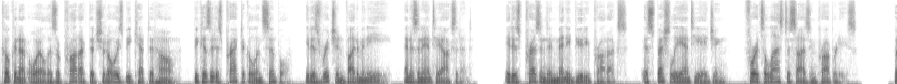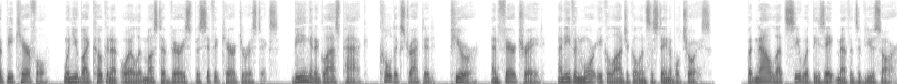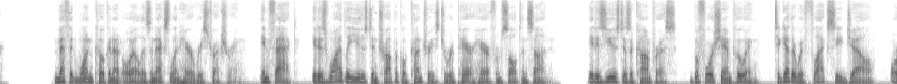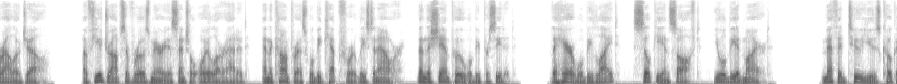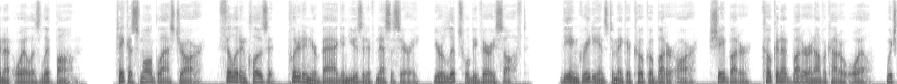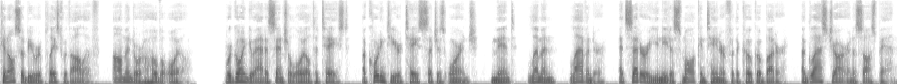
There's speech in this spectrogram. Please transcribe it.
Coconut oil is a product that should always be kept at home, because it is practical and simple, it is rich in vitamin E, and is an antioxidant. It is present in many beauty products, especially anti aging, for its elasticizing properties. But be careful, when you buy coconut oil, it must have very specific characteristics, being in a glass pack, cold extracted, pure, and fair trade, an even more ecological and sustainable choice. But now let's see what these eight methods of use are. Method 1 Coconut oil is an excellent hair restructuring. In fact, it is widely used in tropical countries to repair hair from salt and sun. It is used as a compress, before shampooing, together with flaxseed gel, or aloe gel. A few drops of rosemary essential oil are added, and the compress will be kept for at least an hour, then the shampoo will be proceeded. The hair will be light, silky, and soft, you will be admired. Method 2 Use coconut oil as lip balm. Take a small glass jar, Fill it and close it, put it in your bag and use it if necessary, your lips will be very soft. The ingredients to make a cocoa butter are shea butter, coconut butter, and avocado oil, which can also be replaced with olive, almond, or jojoba oil. We're going to add essential oil to taste, according to your taste, such as orange, mint, lemon, lavender, etc. You need a small container for the cocoa butter, a glass jar, and a saucepan.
